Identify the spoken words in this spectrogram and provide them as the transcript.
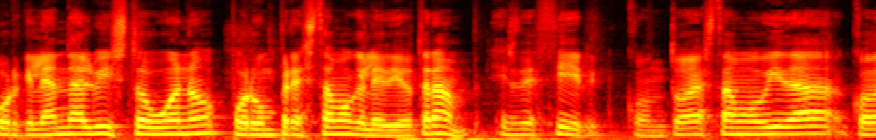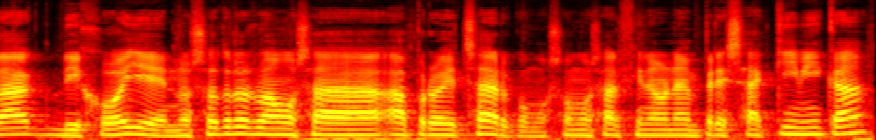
porque le han dado el visto bueno por un préstamo que le dio Trump. Es decir, con toda esta movida, Kodak dijo, oye, nosotros vamos a aprovechar, como somos al final una empresa química,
